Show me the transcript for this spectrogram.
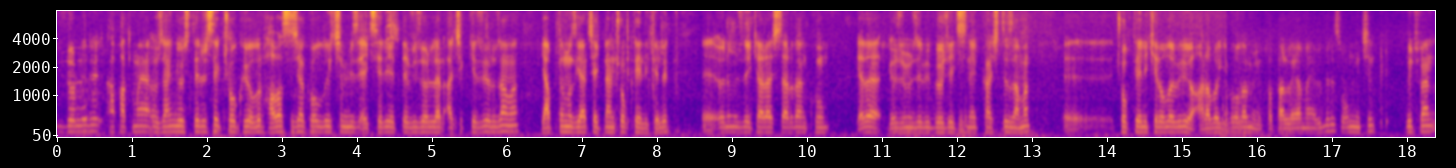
Vizörleri kapatmaya özen gösterirsek çok iyi olur. Hava sıcak olduğu için biz ekseriyetle vizörler açık geziyoruz ama yaptığımız gerçekten çok tehlikeli. Ee, önümüzdeki araçlardan kum ya da gözümüze bir böcek sinek kaçtığı zaman e, çok tehlikeli olabiliyor. Araba gibi olamıyor. Toparlayamayabiliriz. Onun için lütfen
